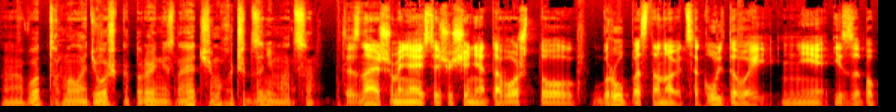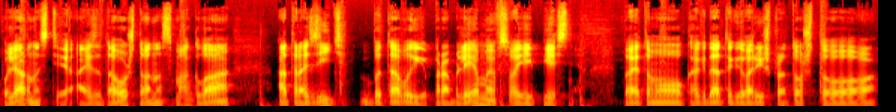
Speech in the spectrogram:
Э, вот молодежь, которая не знает, чем хочет заниматься. Ты знаешь, у меня есть ощущение того, что группа становится культовой не из-за популярности, а из-за того, что она смогла отразить бытовые проблемы в своей песне. Поэтому, когда ты говоришь про то, что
